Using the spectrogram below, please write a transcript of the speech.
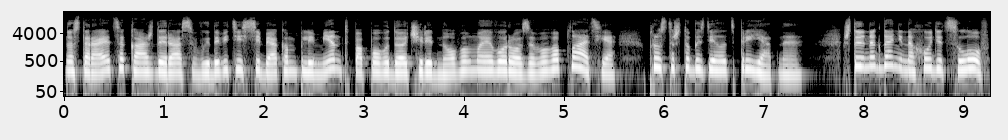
но старается каждый раз выдавить из себя комплимент по поводу очередного моего розового платья, просто чтобы сделать приятное. Что иногда не находит слов,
